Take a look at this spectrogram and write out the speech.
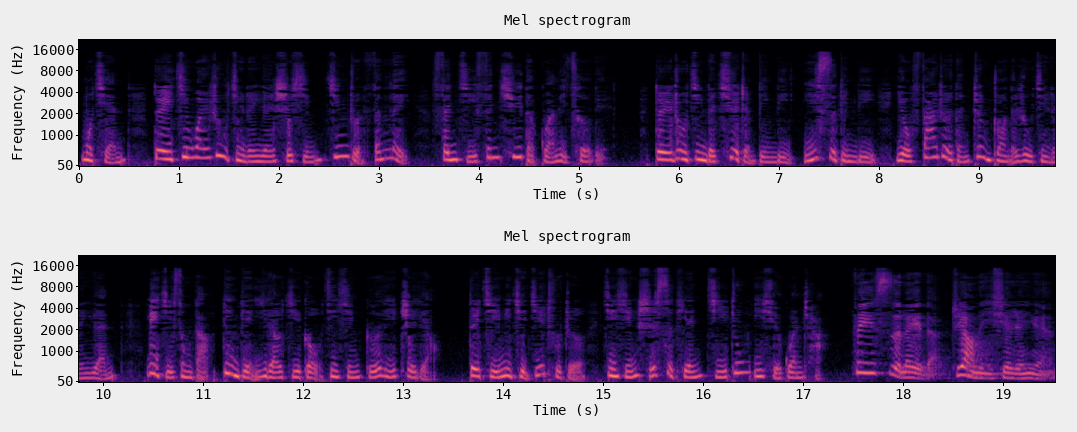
目前对境外入境人员实行精准分类、分级分区的管理策略，对入境的确诊病例、疑似病例、有发热等症状的入境人员，立即送到定点医疗机构进行隔离治疗；对其密切接触者进行十四天集中医学观察。非四类的这样的一些人员，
